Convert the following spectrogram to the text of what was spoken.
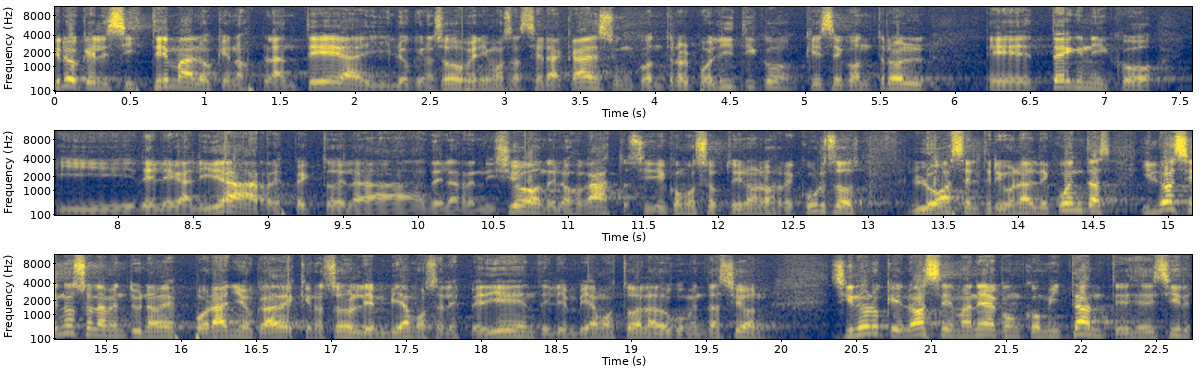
creo que el sistema lo que nos plantea y lo que nosotros venimos a hacer acá es un control político, que ese control eh, técnico y de legalidad respecto de la, de la, rendición, de los gastos y de cómo se obtuvieron los recursos, lo hace el Tribunal de Cuentas y lo hace no solamente una vez por año, cada vez que nosotros le enviamos el expediente y le enviamos toda la documentación, sino que lo hace de manera concomitante, es decir,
